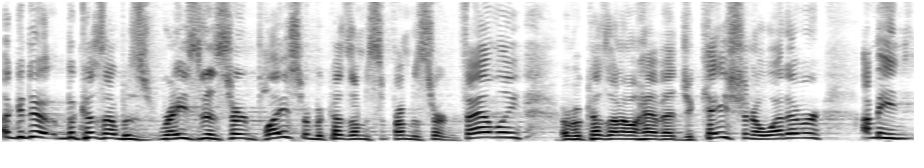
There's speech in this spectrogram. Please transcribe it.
I could do it because I was raised in a certain place or because I'm from a certain family or because I don't have education or whatever. I mean,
